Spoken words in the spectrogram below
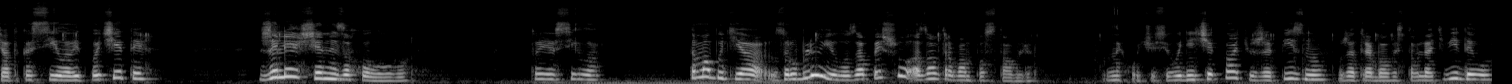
дівчатка, сіла відпочити. Желе ще не захололо. То я сіла. Та, мабуть, я зроблю його, запишу, а завтра вам поставлю. Не хочу сьогодні чекати, вже пізно, вже треба виставляти відео.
